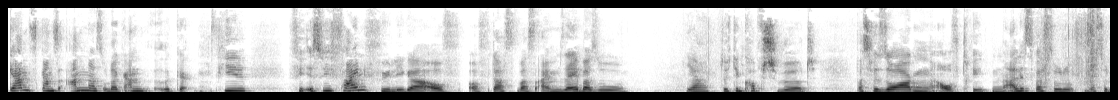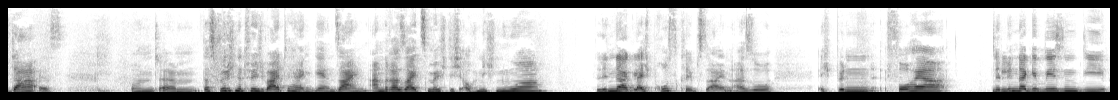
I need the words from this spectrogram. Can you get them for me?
ganz, ganz anders oder ganz viel, viel ist viel feinfühliger auf, auf das, was einem selber so ja durch den Kopf schwirrt was für Sorgen auftreten, alles, was so, was so da ist. Und ähm, das würde ich natürlich weiterhin gern sein. Andererseits möchte ich auch nicht nur Linda gleich Brustkrebs sein. Also ich bin vorher eine Linda gewesen, die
